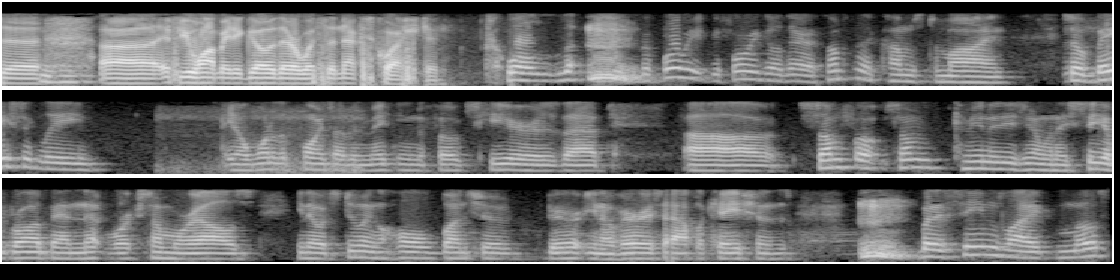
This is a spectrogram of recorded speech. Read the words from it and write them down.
uh, mm-hmm. uh, if you want me to go there with the next question. Well, before we before we go there, something that comes to mind. So basically, you know, one of the points I've been making to folks here is that uh, some fo- some communities, you know, when they see a broadband network somewhere else, you know, it's doing a whole bunch of you know various applications, but it seems like most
